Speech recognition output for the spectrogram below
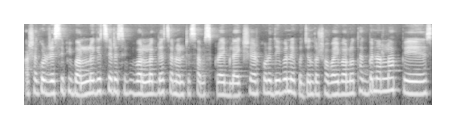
আশা করি রেসিপি ভালো লেগেছে। রেসিপি ভালো লাগলে চ্যানেলটি সাবস্ক্রাইব লাইক শেয়ার করে দেবেন। এ পর্যন্ত সবাই ভালো থাকবেন। আল্লাহ হাফেজ।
